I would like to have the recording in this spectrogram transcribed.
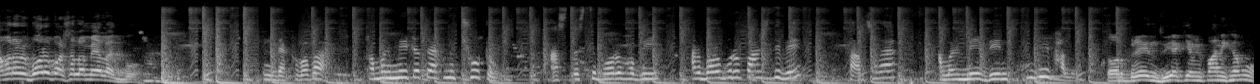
আমার আরও বড় পাশালা মেয়া লাগবো। দেখো বাবা আমার মেয়েটা তো এখনও ছোট। আস্তে আস্তে বড় হবে আর বড় বড় পাশ দিবে তাছাড়া আমার মেয়ের ব্রেন খুবই ভালো। তোর ব্রেন ধুইয়া কি আমি পানি খামো?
